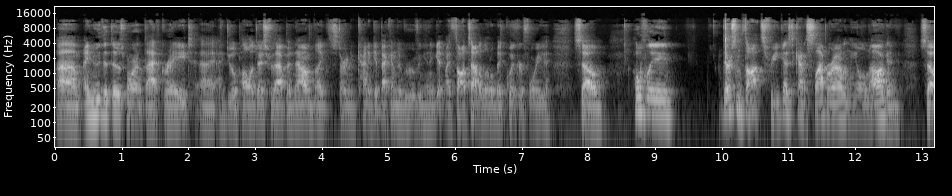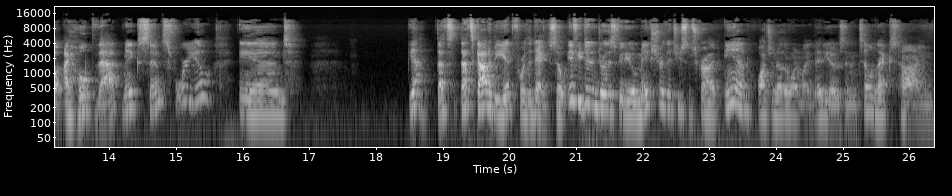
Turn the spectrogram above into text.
Um, I knew that those weren't that great. I, I do apologize for that, but now I'm like starting to kind of get back into grooving and get my thoughts out a little bit quicker for you. So hopefully there's some thoughts for you guys to kind of slap around in the old noggin. So I hope that makes sense for you. And yeah, that's that's got to be it for the day. So if you did enjoy this video, make sure that you subscribe and watch another one of my videos. And until next time,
